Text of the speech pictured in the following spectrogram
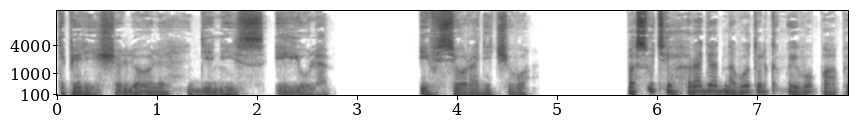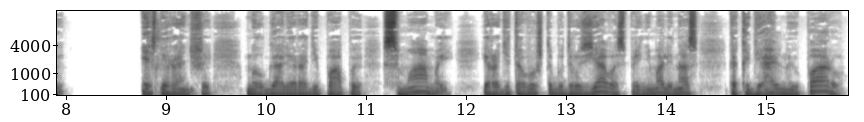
теперь еще Лёля, Денис и Юля. И все ради чего? По сути, ради одного только моего папы. Если раньше мы лгали ради папы с мамой и ради того, чтобы друзья воспринимали нас как идеальную пару,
